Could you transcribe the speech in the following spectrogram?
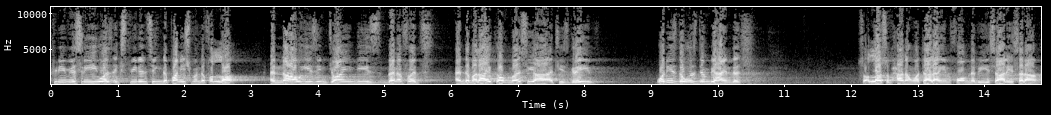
previously he was experiencing the punishment of Allah and now he is enjoying these benefits and the malaika of mercy are at his grave. What is the wisdom behind this? So Allah subhanahu wa ta'ala informed Nabi Isa alayhi salam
